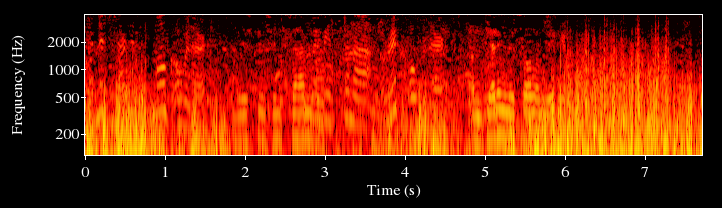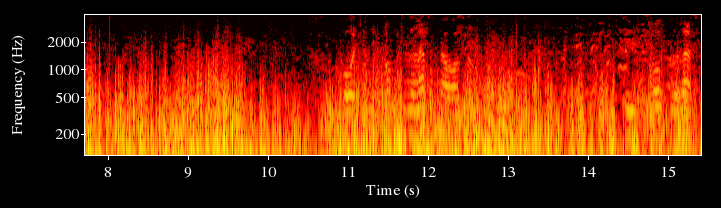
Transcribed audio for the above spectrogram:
And it started to smoke over there. Is Maybe it's gonna rip over there. I'm getting this all on video. Oh, it's going to come to the left now also. See, close to the left.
